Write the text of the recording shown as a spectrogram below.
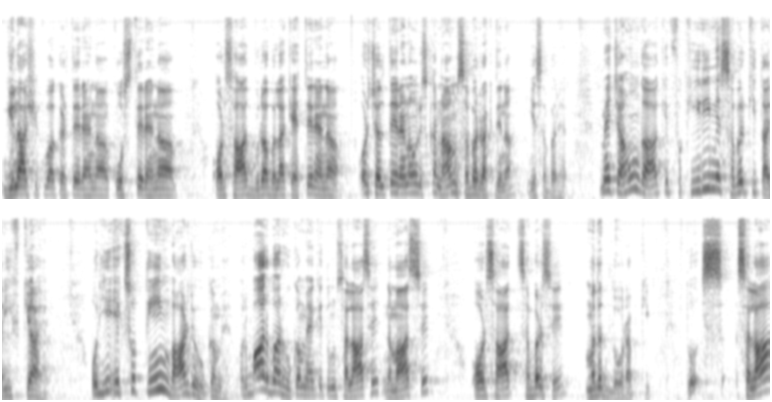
گلا شکوہ کرتے رہنا، کوستے رہنا اور ساتھ برا بھلا کہتے رہنا اور چلتے رہنا اور اس کا نام صبر رکھ دینا، یہ صبر ہے۔ میں چاہوں گا کہ فقیری میں صبر کی تعریف کیا ہے؟ اور یہ ایک سو تین بار جو حکم ہے، اور بار بار حکم ہے کہ تم صلاح سے، نماز سے اور ساتھ صبر سے مدد لو رب کی۔ تو صلاح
